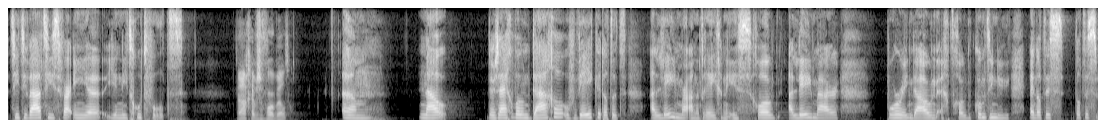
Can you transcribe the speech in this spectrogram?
situaties waarin je je niet goed voelt. Ja, geef eens een voorbeeld. Ehm, nou, er zijn gewoon dagen of weken dat het alleen maar aan het regenen is. Gewoon alleen maar pouring down, echt gewoon continu. En dat is, dat is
